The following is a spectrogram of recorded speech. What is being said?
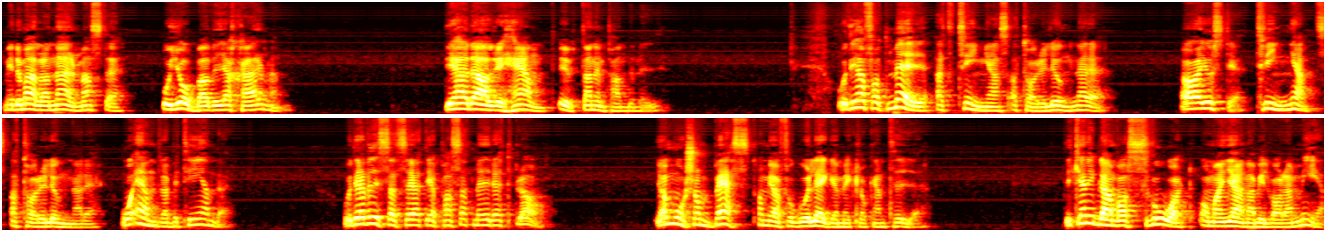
med de allra närmaste och jobba via skärmen. Det hade aldrig hänt utan en pandemi. Och det har fått mig att tvingas att ta det lugnare. Ja, just det, tvingats att ta det lugnare och ändra beteende. Och det har visat sig att det har passat mig rätt bra. Jag mår som bäst om jag får gå och lägga mig klockan 10. Det kan ibland vara svårt om man gärna vill vara med.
